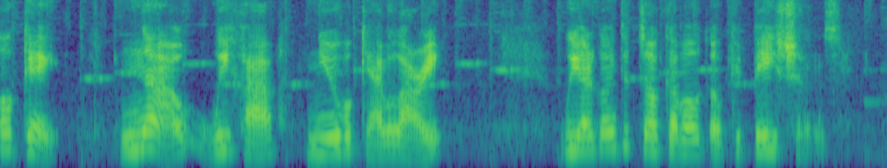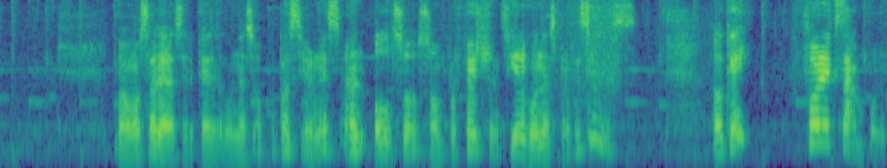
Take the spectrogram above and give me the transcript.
Okay, now we have new vocabulary. We are going to talk about occupations. Vamos a hablar acerca de algunas ocupaciones and also some professions y algunas profesiones. Okay? For example,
